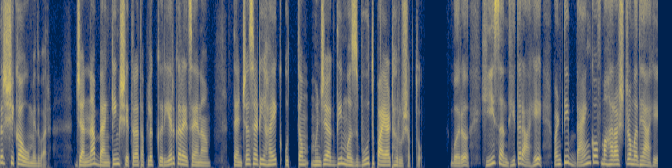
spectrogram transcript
तर शिकाऊ उमेदवार. ज्यांना बँकिंग क्षेत्रात आपलं करिअर करायचं आहे ना त्यांच्यासाठी हा एक उत्तम म्हणजे अगदी मजबूत पाया ठरू शकतो. बरं ही संधी तर आहे पण ती बँक ऑफ महाराष्ट्रमध्ये आहे.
